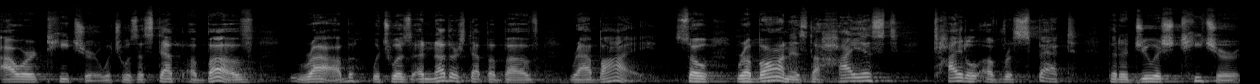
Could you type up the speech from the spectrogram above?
our teacher, which was a step above Rab, which was another step above Rabbi. So, Rabban is the highest title of respect that a Jewish teacher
